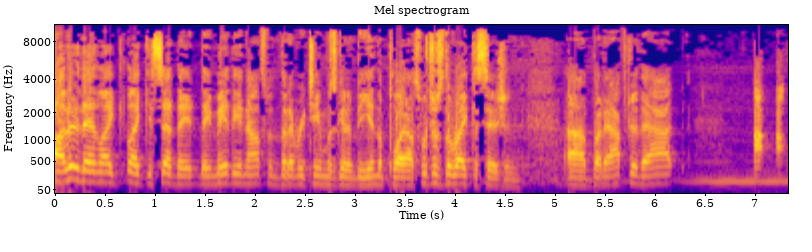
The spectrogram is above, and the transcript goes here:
other than like like you said, they they made the announcement that every team was going to be in the playoffs, which was the right decision. Uh, but after that, I,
